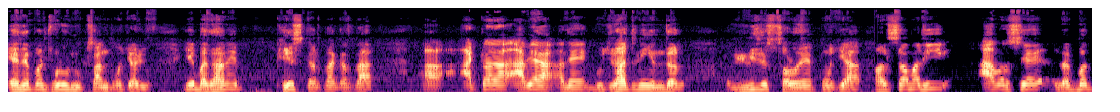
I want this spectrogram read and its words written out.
એને પણ થોડું નુકસાન પહોંચાડ્યું. એ બધાને ફેસ કરતાં કરતાં આટલા આવ્યા અને ગુજરાતની અંદર વિવિધ સ્થળોએ પહોંચ્યા. ફાલસામાંથી આ વર્ષે લગભગ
